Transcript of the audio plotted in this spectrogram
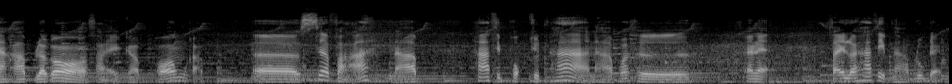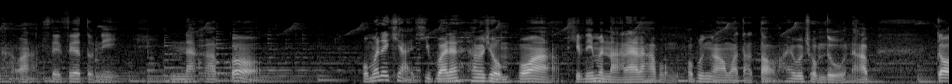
นะครับ แล้วก็ใส่กับพร้อมกับเเสื้อฝานะครับ 56.5 นะครับ ก็คือนั่นแหละไซส์150 นะครับ ลูกแดดนะครับอะเซเสื้อตัวนี้นะครับ ก็ผมไม่ได้ขยายคลิปไว้นะท่านผู้ชม เพราะว่าคลิปนี้มันนานแล้วนะครับ ผมก็เพิ่งเอามาตัดต่อให้ผู้ชมดูนะครับ ก็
